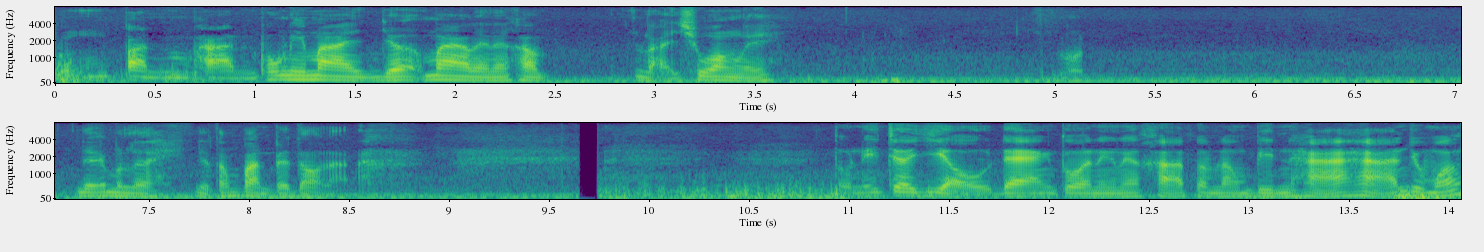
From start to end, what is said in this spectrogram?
ผมปั่นผ่านพวกนี้มาเยอะมากเลยนะครับ หลายช่วงเลย รถ เละหมดเลย เดี๋ยวต้องปั่นไปต่อละตรงนี้เจอเหยี่ยวแดงตัวหนึ่งนะครับกำลังบินหาอาหารอยู่มั้ง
